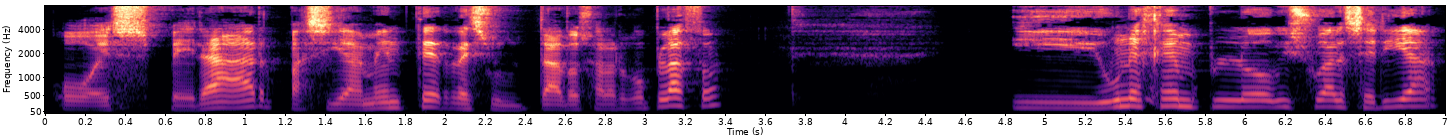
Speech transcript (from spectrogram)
o esperar pasivamente resultados a largo plazo. Y un ejemplo visual sería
